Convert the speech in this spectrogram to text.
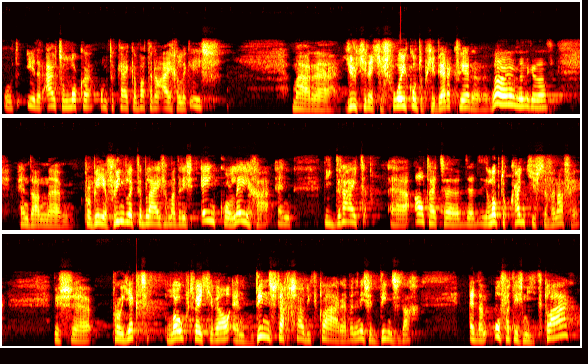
Om het eerder uit te lokken, om te kijken wat er nou eigenlijk is. Maar uh, je doet je netjes voor, je komt op je werk weer, ik dat. En dan uh, probeer je vriendelijk te blijven, maar er is één collega en die draait uh, altijd, de, die loopt op kantjes er vanaf. Hè. Dus project loopt, weet je wel, en dinsdag zou die het klaar hebben. Dan is het dinsdag. En dan of het is niet klaar,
